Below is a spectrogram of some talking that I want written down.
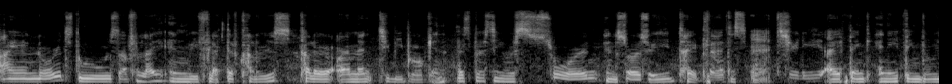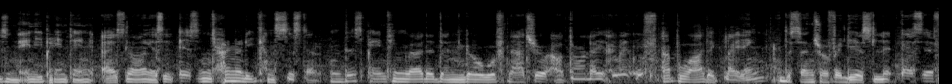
Iron Lords, rules of light and reflective colors. Color are meant to be broken, especially with sword and sorcery type fantasy. Actually, I think anything goes in any painting as long as it is internally consistent. In this painting, rather than go with natural outdoor light, I went with apodic lighting. The central figure is lit as if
